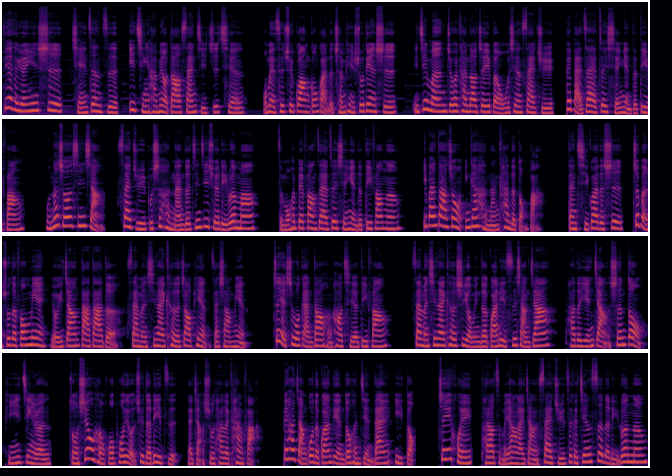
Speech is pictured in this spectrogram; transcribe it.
第二个原因是前一阵子疫情还没有到三级之前，我每次去逛公馆的成品书店时，一进门就会看到这一本《无限赛局》被摆在最显眼的地方。我那时候心想，赛局不是很难的经济学理论吗？怎么会被放在最显眼的地方呢？一般大众应该很难看得懂吧？但奇怪的是，这本书的封面有一张大大的塞门西奈克的照片在上面，这也是我感到很好奇的地方。塞门西奈克是有名的管理思想家，他的演讲生动、平易近人，总是用很活泼有趣的例子来讲述他的看法。被他讲过的观点都很简单易懂。这一回。他要怎么样来讲赛局这个艰涩的理论呢？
